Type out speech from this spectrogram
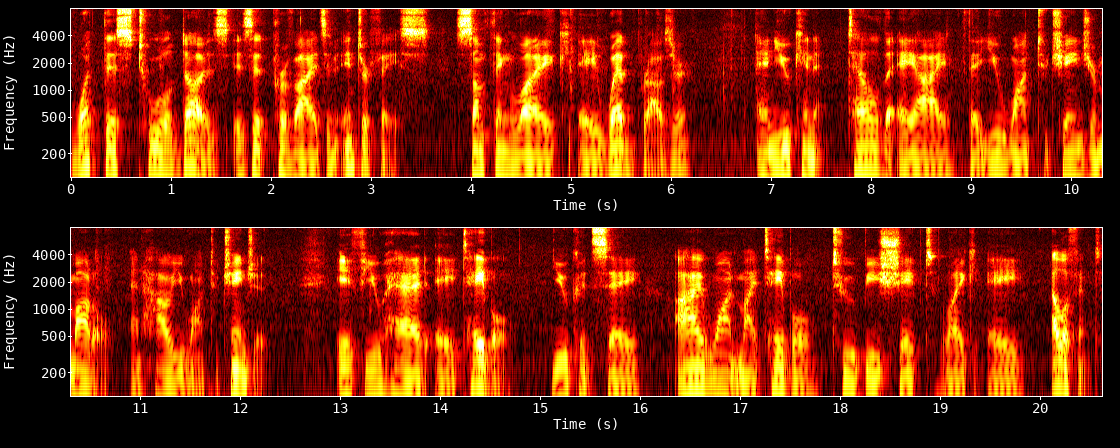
What this tool does is it provides an interface, something like a web browser, and you can tell the AI that you want to change your model and how you want to change it. If you had a table you could say, I want my table to be shaped like a elephant.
